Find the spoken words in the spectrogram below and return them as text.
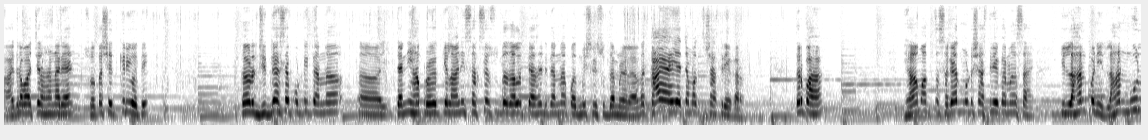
हैदराबादचे राहणारे आहे स्वतः शेतकरी होते. तर जिज्ञासापोटी त्यांना त्यांनी हा प्रयोग केला आणि सक्सेससुद्धा झाला. त्यासाठी त्यांना पद्मश्रीसुद्धा मिळाला आता काय आहे याच्यामागचं शास्त्रीय कारण? तर पहा ह्या मागचं सगळ्यात मोठं शास्त्रीय कारण असं आहे की लहानपणी लहान मूल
